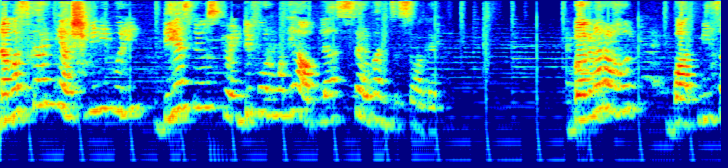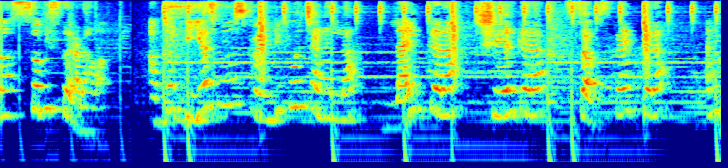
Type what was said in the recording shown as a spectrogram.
नमस्कार मी Ashwini Puri DS news twenty फोरमध्ये आपल्या सर्वांचं स्वागत. बघणार आहोत बातमीचा सविस्तर आढावा. आमच्या डीएस न्यूज ट्वेंटी फोर चॅनलला लाईक करा शेअर करा सबस्क्राईब करा आणि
